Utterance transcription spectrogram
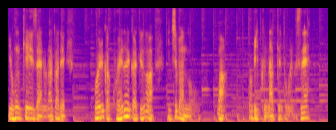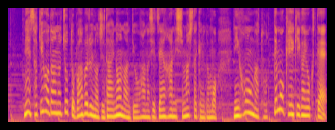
日本経済の中で超えるか超えないかというのは一番の、まあ、トピックになってると思いますね。ね、先ほどあのちょっとバブルの時代のなんていうお話前半にしましたけれども日本がとっても景気が良くて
